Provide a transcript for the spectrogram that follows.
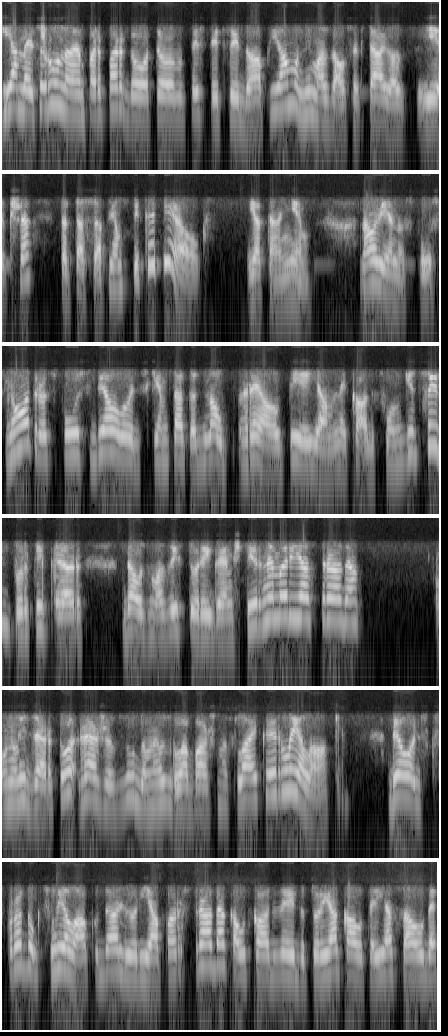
Ja mēs runājam par pārdotu pesticīdu apjomu, nimazāls ir tajos iekšā, tad tas apjoms tikai pieaugs, ja tā ņem. Nav vienas puses. No otras puses, bioloģiskiem tā tad nav reāli pieejama nekāda fungicīda. Tur tikai ar daudz maz izturīgiem šķirnēm arī jāstrādā. Un līdz ar to ražas zuduma uzglabāšanas laika ir lielāki. Bioloģisks produkts lielāku daļu ir jāpārstrādā, kaut kādu veidu tur jākautē, jāsaldē.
